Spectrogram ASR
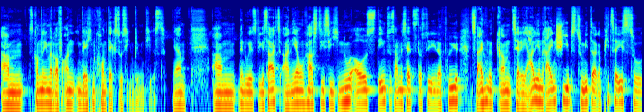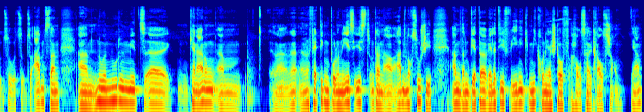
Ähm, es kommt nur immer darauf an, in welchem Kontext du sie implementierst. Ja, ähm, wenn du jetzt, wie gesagt, Ernährung hast, die sich nur aus dem zusammensetzt, dass du in der Früh 200 Gramm Cerealien reinschiebst, zu Mittag eine Pizza isst, zu, zu, zu, zu abends dann ähm, nur Nudeln mit, äh, keine Ahnung, ähm, einer, einer fettigen Bolognese isst und dann am Abend noch Sushi, ähm, dann wird da relativ wenig Mikronährstoffhaushalt rausschauen. Ja,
